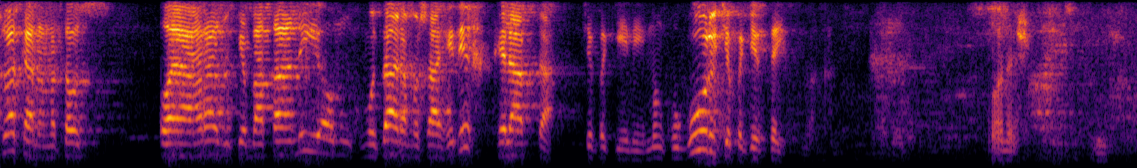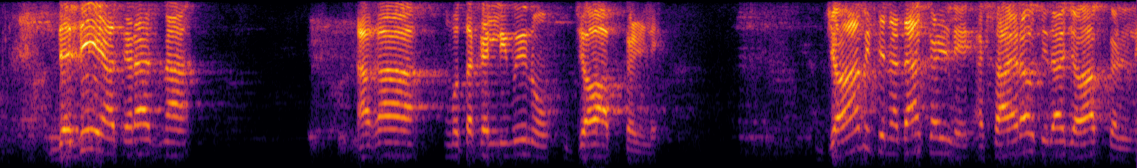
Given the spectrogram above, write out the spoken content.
شو کنه نو تاسو او اعراض کې بقا نه او مزار مشاهده خلاف تا چې پکې نه مونږ وګورو چې پکې څه ونش د دې اعتراض نه هغه متکلمینو جواب کړل جواب ته نه دا کړل اشاعره ته دا جواب کړل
